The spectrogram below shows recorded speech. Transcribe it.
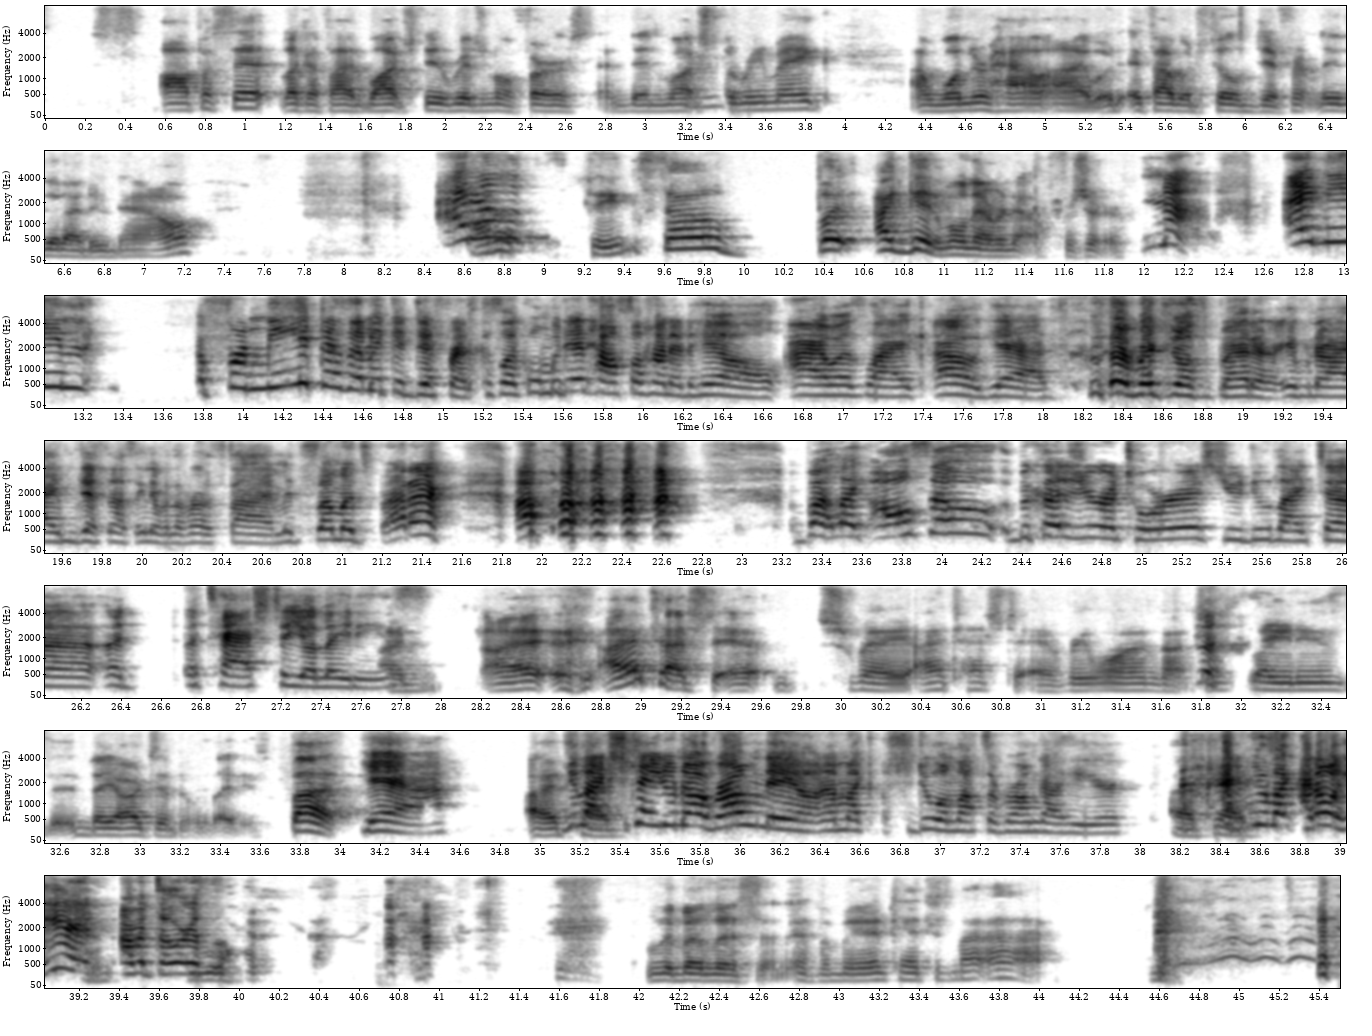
opposite, like if I'd watched the original first and then watched mm-hmm. the remake, I wonder how I would if I would feel differently than I do now. I don't, I don't think so, but again, we'll never know for sure. No, I mean, for me, it doesn't make a difference because, like, when we did House on Haunted Hill, I was like, "Oh yeah, the original's better," even though I'm just not seeing it for the first time. It's so much better. but like, also because you're a Taurus, you do like to uh, attach to your ladies. I I attach to Sheree. I attach to everyone, not just ladies. They are typically ladies, but yeah. I You're like, she can't do no wrong now. And I'm like, she's doing lots of wrong out here. And you're like, I don't hear it. I'm a Taurus. but listen, if a man catches my eye,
